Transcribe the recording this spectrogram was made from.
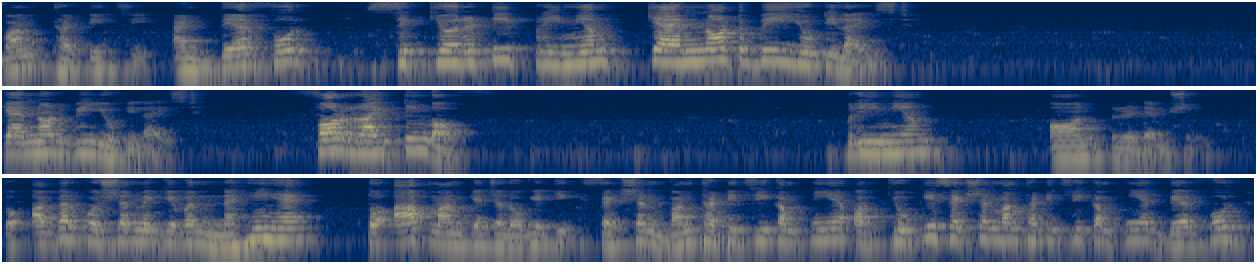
133 and therefore security premium can not be utilize can not be utilize for writing off premium on redemption तो अगर क्वेश्चन में गिवन नहीं है तो आप मान के चलोगे कि सेक्शन 133 कंपनी है और क्योंकि सेक्शन 133 कंपनी है therefore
